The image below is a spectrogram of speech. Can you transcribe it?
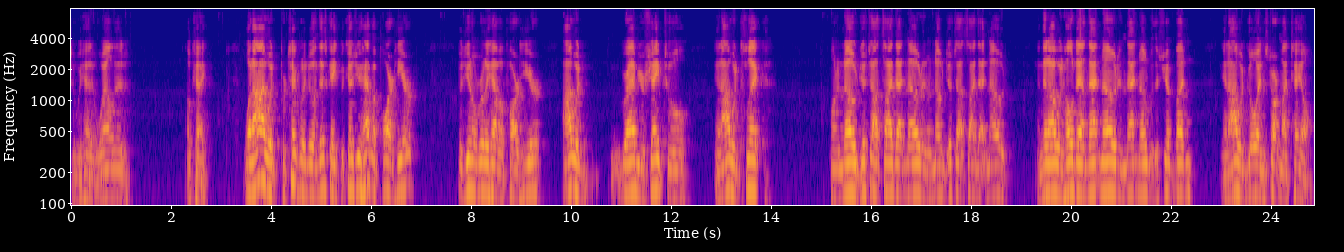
till we had it welded. Okay, what I would particularly do in this case, because you have a part here, but you don't really have a part here, I would grab your shape tool and I would click on a node just outside that node and a node just outside that node and then I would hold down that node and that node with the shift button, and I would go ahead and start my tail.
